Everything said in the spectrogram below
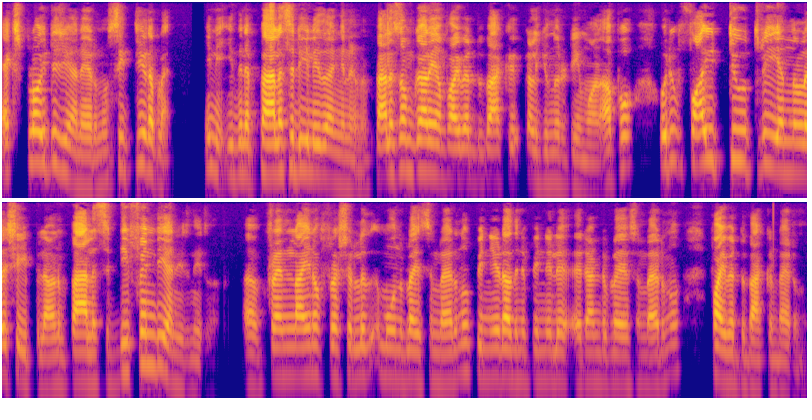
എക്സ്പ്ലോയിറ്റ് ചെയ്യാനായിരുന്നു സിറ്റിയുടെ പ്ലാൻ ഇനി ഇതിനെ പാലസ് ഡീൽ ചെയ്തത് എങ്ങനെയാണ്? പാലസ് നമുക്കറിയാം ഫൈവ് അറ്റ് ബാക്ക് കളിക്കുന്ന ഒരു ടീമാണ് അപ്പോൾ ഒരു ഫൈവ് ടു ത്രീ എന്നുള്ള ഷേപ്പിലാണ് പാലസ് ഡിഫെൻഡ് ചെയ്യാനിരുന്നിരുന്നത്. ഫ്രണ്ട് ലൈൻ ഓഫ് പ്രഷറിൽ മൂന്ന് പ്ലേയേഴ്സ് ഉണ്ടായിരുന്നു. പിന്നീട് അതിന് പിന്നിൽ രണ്ട് പ്ലേയേഴ്സ് ഉണ്ടായിരുന്നു. ഫൈവ് അറ്റ് ബാക്ക് ഉണ്ടായിരുന്നു.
